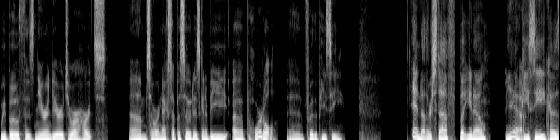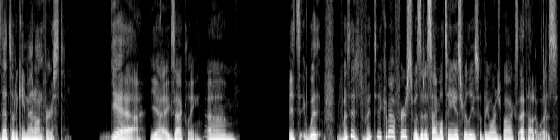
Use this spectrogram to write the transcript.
we both is near and dear to our hearts. Um, so our next episode is going to be a Portal, and for the PC. And other stuff, but you know, Yeah, PC because that's what it came out on first. yeah, yeah. Exactly. Um, it's was was it? What did it come out first? Was it a simultaneous release with the Orange Box? I thought it was.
